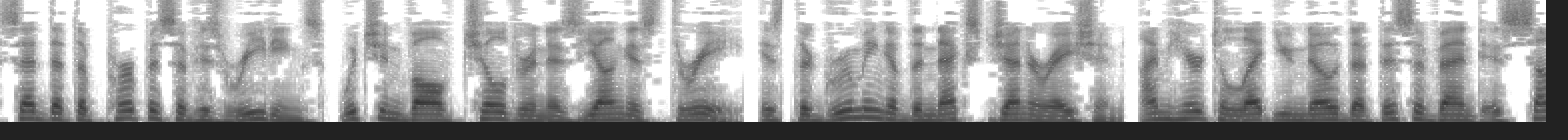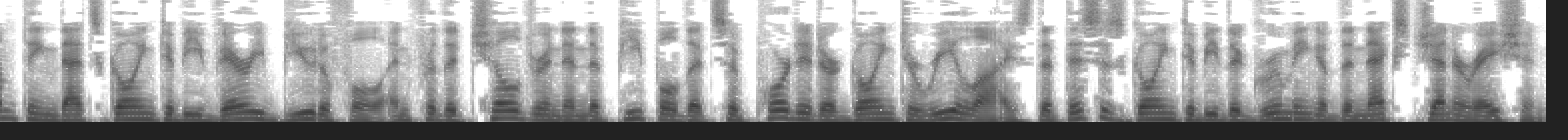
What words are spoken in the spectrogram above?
said that the purpose of his readings, which involve children as young as three, is the grooming of the next generation. I'm here to let you know that this event is something that's going to be very beautiful and for the children and the people that support it are going to realize that this is going to be the grooming of the next generation generation,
